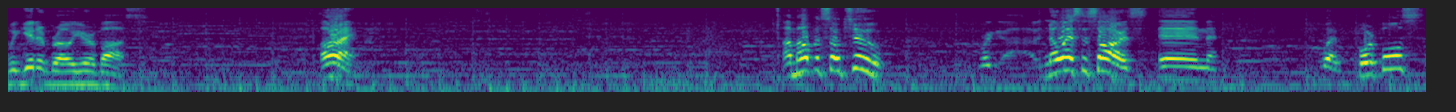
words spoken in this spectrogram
We get it, bro. You're a boss. Alright. I'm hoping so too. We're, uh, no SSRs in what four pulls?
